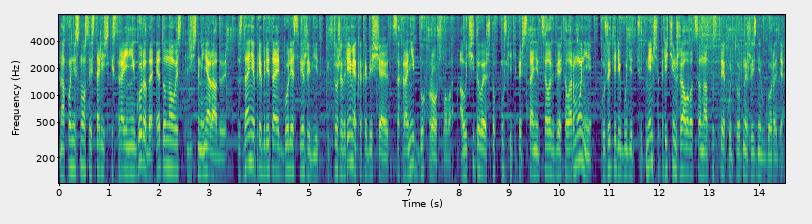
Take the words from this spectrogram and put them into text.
На фоне сноса исторических строений города эта новость лично меня радует. Здание приобретает более свежий вид и в то же время, как обещают, сохранит дух прошлого. А учитывая, что в Курске теперь станет целых две филармонии, у жителей будет чуть меньше причин жаловаться на отсутствие культурной жизни в городе.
